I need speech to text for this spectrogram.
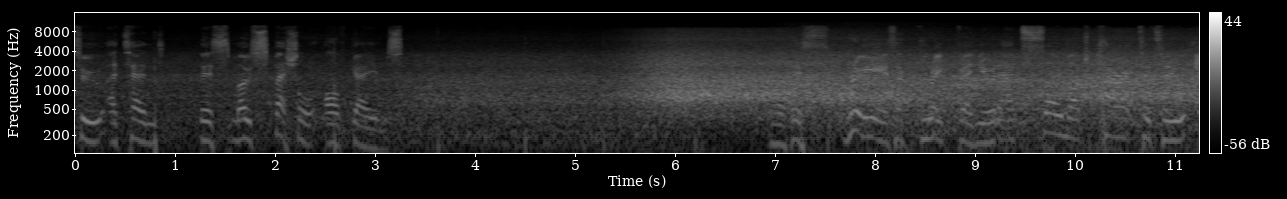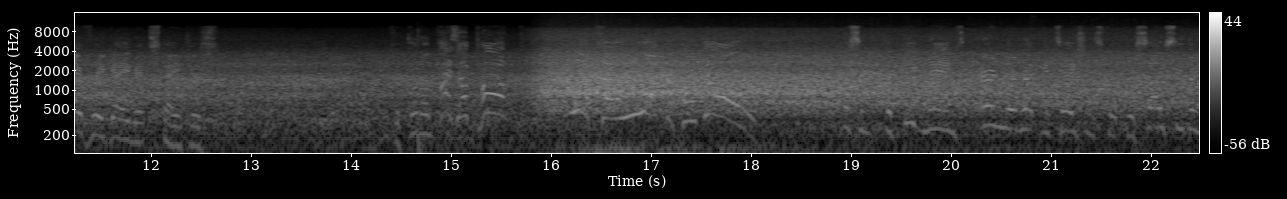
to attend this most special of games. Well, this really is a great venue. It adds so much character to every game it stages. On, has a pop! What a wonderful goal! Listen, the big names earn their reputations for precisely the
